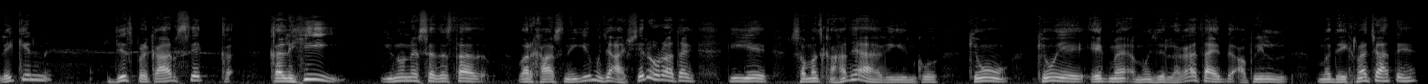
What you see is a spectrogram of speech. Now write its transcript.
लेकिन जिस प्रकार से कल ही इन्होंने सदस्यता बर्खास्त नहीं की, मुझे आश्चर्य हो रहा था कि ये समझ कहाँ से आ गई इनको। क्यों क्यों ये एक मैं, मुझे लगा था अपील में देखना चाहते हैं,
